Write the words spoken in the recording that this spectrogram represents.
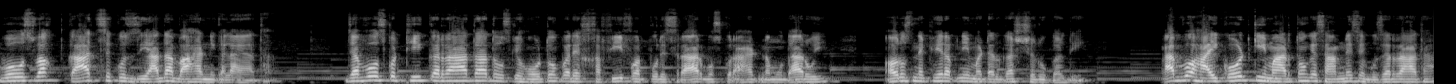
وہ اس وقت کاج سے کچھ زیادہ باہر نکل آیا تھا۔ جب وہ اس کو ٹھیک کر رہا تھا تو اس کے ہوٹوں پر ایک خفیف اور پرسرار مسکراہٹ نمودار ہوئی اور اس نے پھر اپنی مٹر گشت شروع کر دی۔ اب وہ ہائی کورٹ کی عمارتوں کے سامنے سے گزر رہا تھا۔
